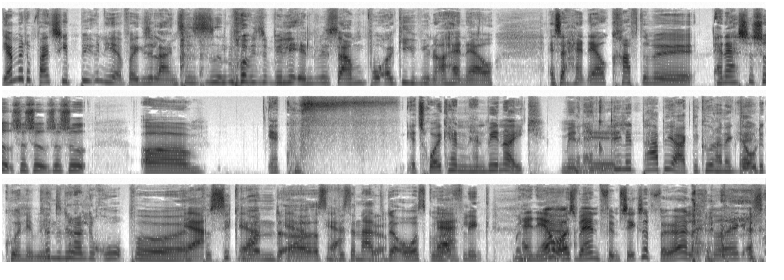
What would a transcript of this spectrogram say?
jeg mødte faktisk i byen her for ikke så lang tid siden, hvor vi selvfølgelig endte ved samme bord og kiggede i byen, og han er jo, altså, han er jo kraftet med... Han er så sød, så sød, så sød. Og jeg kunne... F- jeg tror ikke, han, han vinder ikke. Men, Men han kunne øh, blive lidt pappigagtig, kunne han ikke Jo, det kunne han nemlig. Kunne sådan lidt ro på, ja, på Sigmund, ja, ja, ja, og sådan, ja. hvis han har Ja. det der overskud og Ja. er flink. Men, han er jo Ja. også hvad, en 5-46 eller sådan noget, ikke? Altså,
